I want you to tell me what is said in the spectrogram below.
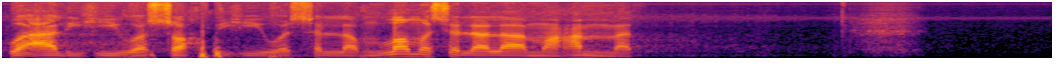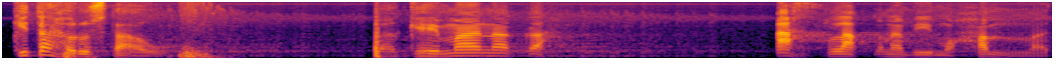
wa alihi wa sahbihi wasallam. Allahumma shalli Muhammad. Kita harus tahu bagaimanakah akhlak Nabi Muhammad.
